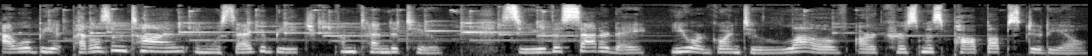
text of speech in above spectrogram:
I will be at Petals and Thyme in Wasaga Beach from 10 to 2. See you this Saturday. You are going to love our Christmas pop up studio.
